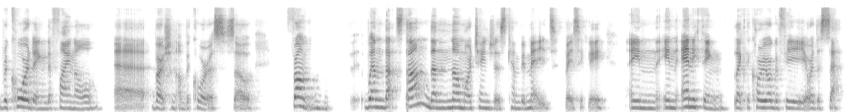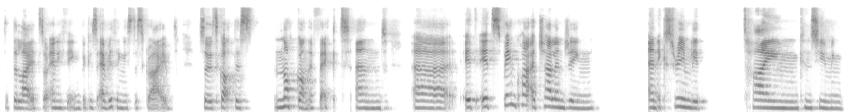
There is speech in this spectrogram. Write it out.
recording the final uh, version of the chorus. So from when that's done then no more changes can be made basically in in anything like the choreography or the set the lights or anything because everything is described. So it's got this knock-on effect. And uh it it's been quite a challenging and extremely time consuming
